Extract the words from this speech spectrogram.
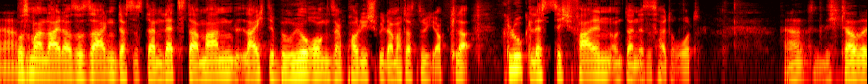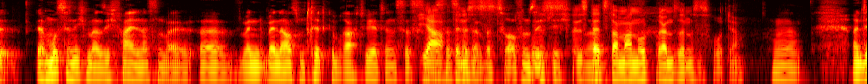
ja. muss man leider so sagen. Das ist dann letzter Mann, leichte Berührung. St. Pauli-Spieler macht das natürlich auch klar, klug, lässt sich fallen und dann ist es halt rot. Ja, ich glaube, der muss ja nicht mal sich fallen lassen, weil äh, wenn, wenn er aus dem Tritt gebracht wird, dann ist das, ja, ist das dann halt ist einfach zu offensichtlich. Ist, ist letzter Mal Notbremse, dann ist es rot, ja. Ja. Und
